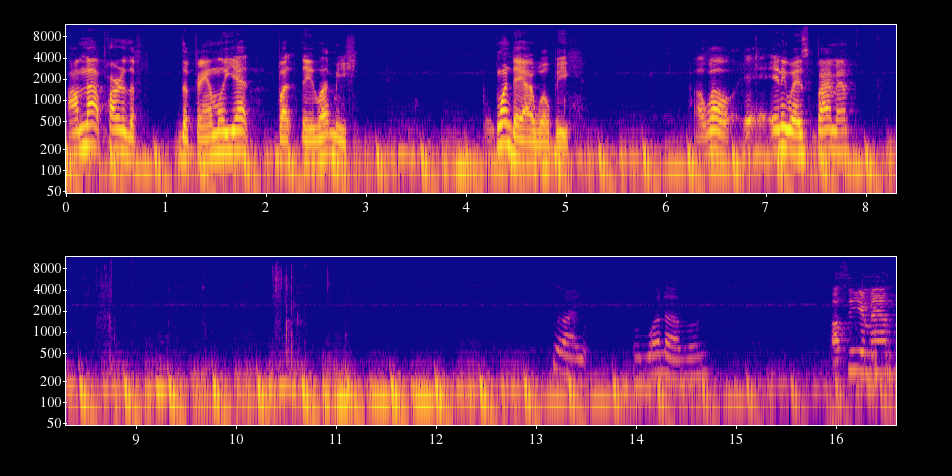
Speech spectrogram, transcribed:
i'm not part of the the family yet but they let me one day i will be. Uh, well anyways bye man Like, whatever. i'll see you man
